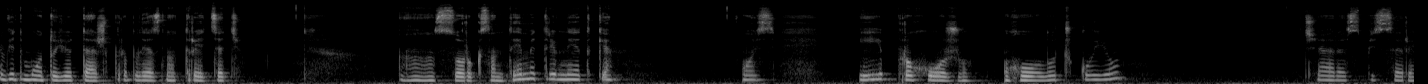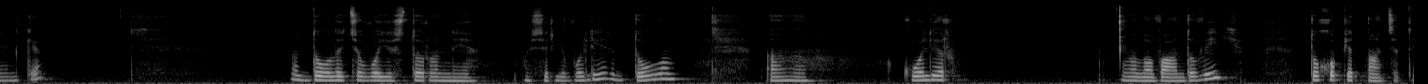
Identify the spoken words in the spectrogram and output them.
відмотую теж приблизно 30-40 см нитки. Ось. І проходжу голочкою через бісеринки до лицьової сторони ось ріволі до е, колір лавандовий, тохо 15.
